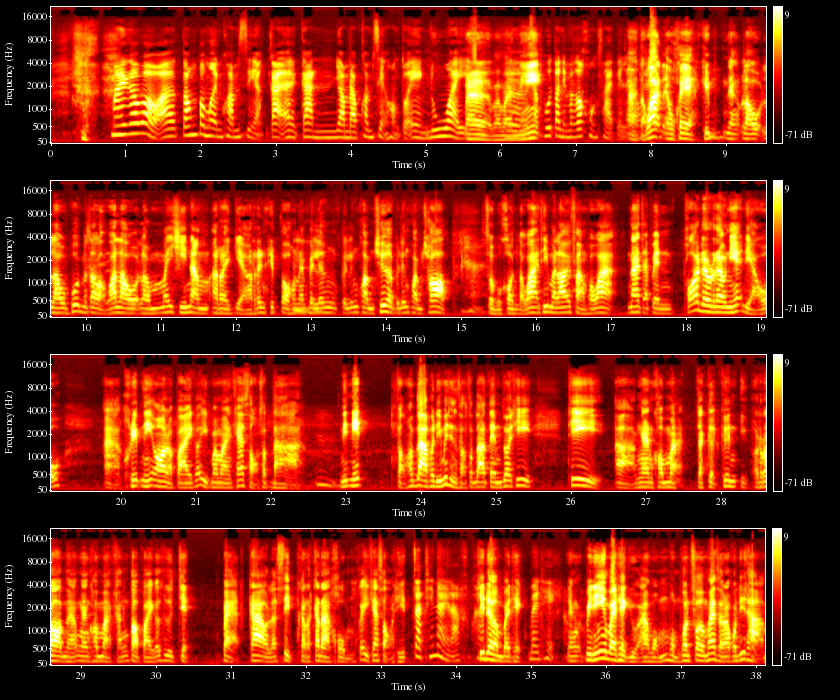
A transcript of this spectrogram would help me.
ไม่ก็บอกว่าต้องประเมินความเสี่ยงการเอ่อการยอมรับความเสี่ยงของตัวเองด้วย เออ ประมาณนี้เออแต่พูดตอนนี้มันก็คงสายไปแล้วอ่าแต่ว่าโอเคคลิปอย่างเราเราพูดมาตลอดว่าเราเราไม่ชี้นำอะไรเกี่ยวกับเรื่องคริปโตทั้งนั้นเป็นเรื่องเป็นเรื่องความเชื่อเป็นเรื่องความชอบค่ะส่วนบุคคลแต่ว่าที่มาเล่าให้ฟังเพราะว่าน่าจะเป็นเพราะว่าเร็วๆนี้เดี๋ยว อ่าคลิปนี้ออนออกไปก็อีกประมาณแค่2สัปดาห์อืมนิดๆสองสัปดาห์พอดีไม่ถึง2สัปดาห์เต็มด้วยที่ ที่อ่างาน Commart จะเกิดขึ้นอีกรอบนะครับ งาน Commart ครั้งต่อไปก็คือ 7 8 9 และ 10 กรกฎาคม ก็อีกแค่ 2 อาทิตย์ จัดที่ไหนล่ะที่เดิมไบเทคไบเทคอย่างปีนี้ยังไบเทคอยู่อะผมผม confirm ให้สำหรับคนที่ถาม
